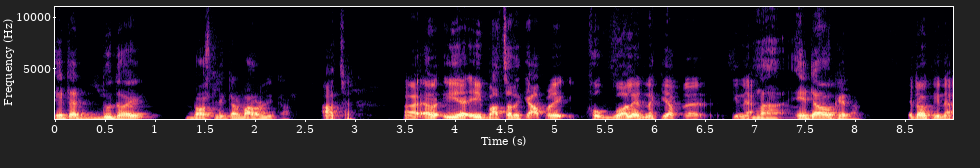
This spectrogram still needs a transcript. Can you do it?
এটা দুধ হয় দশ লিটার বারো লিটার। আচ্ছা। আর এই বাচ্চাটা কি আপনার গোয়ালের নাকি আপনার কিনা? না এটাও কেনা। এটাও কিনা?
